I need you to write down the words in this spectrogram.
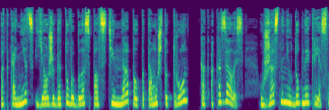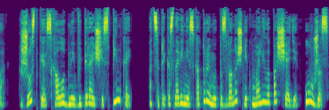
Под конец я уже готова была сползти на пол, потому что трон, как оказалось, ужасно неудобное кресло. Жесткое, с холодной выпирающей спинкой, от соприкосновения с которой мой позвоночник молил о пощаде. Ужас!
